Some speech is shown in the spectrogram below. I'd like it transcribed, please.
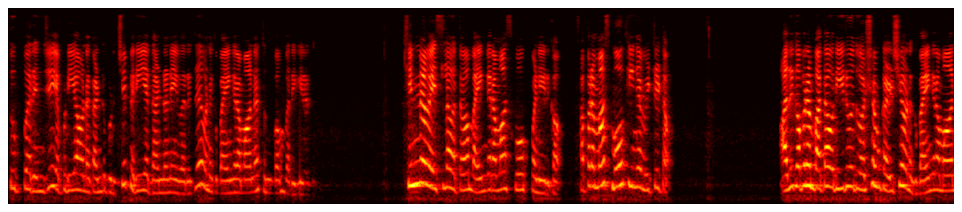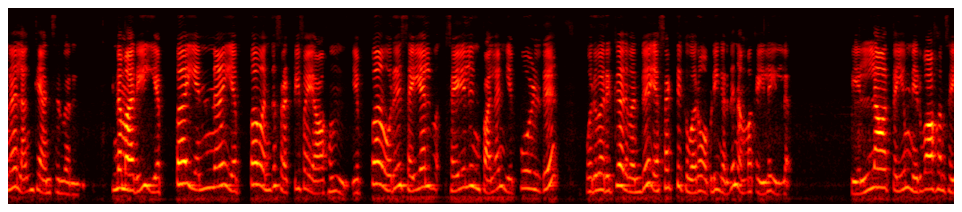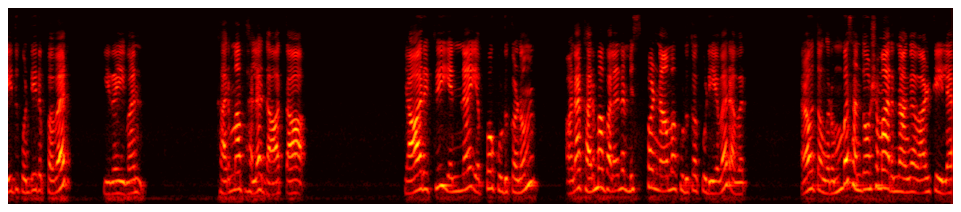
துப்பறிஞ்சு எப்படியோ அவனை கண்டுபிடிச்சு பெரிய தண்டனை வருது. அவனுக்கு பயங்கரமான துன்பம் வருகிறது. சின்ன வயசுல ஒருத்தவன் பயங்கரமா ஸ்மோக் பண்ணியிருக்கான். அப்புறமா ஸ்மோக்கிங்கை விட்டுட்டான். அதுக்கப்புறம் பார்த்தா ஒரு இருபது வருஷம் கழிச்சு அவனுக்கு பயங்கரமான லங் கேன்சர் வருது. இந்த மாதிரி எப்ப என்ன எப்ப வந்து ஃப்ரக்டிஃபை ஆகும் எப்ப ஒரு செயல் செயலின் பலன் எப்பொழுது ஒருவருக்கு அது வந்து எஃபெக்டுக்கு வரும் அப்படிங்கிறது நம்ம கையில இல்லை. எல்லாத்தையும் நிர்வாகம் செய்து கொண்டிருப்பவர் இறைவன். கர்மபல தாத்தா. யாருக்கு என்ன எப்போ கொடுக்கணும் ஆனா கர்ம பலனை மிஸ் பண்ணாம கொடுக்கக்கூடியவர் அவர். அதாவது அவங்க ரொம்ப சந்தோஷமா இருந்தாங்க வாழ்க்கையில.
